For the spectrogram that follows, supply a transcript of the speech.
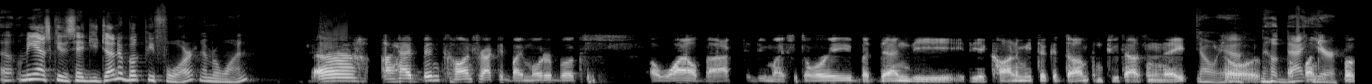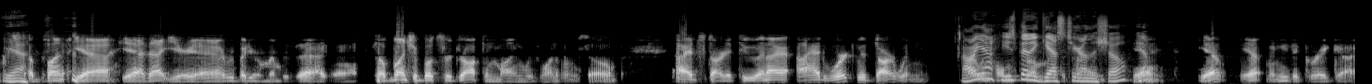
uh, let me ask you this: Had you done a book before? Number one. Uh, I had been contracted by Motor Books a while back to do my story, but then the the economy took a dump in 2008. Oh yeah, so no, that year. Books, yeah, a bunch, yeah, yeah, that year. Yeah, everybody remembers that. Yeah. So a bunch of books were dropped, and mine was one of them. So I had started to, and I I had worked with Darwin Oh yeah, he's been a guest here on the show. Yeah. Yep. Yep, yep, and he's a great guy.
